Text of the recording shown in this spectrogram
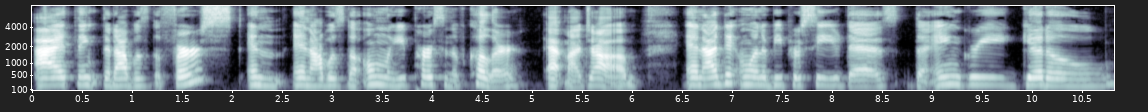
I think that I was the first and and I was the only person of color at my job and I didn't want to be perceived as the angry ghetto,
